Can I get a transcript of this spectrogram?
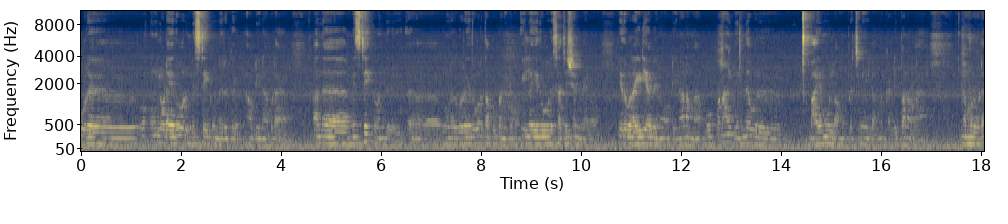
ஒரு உ- உங்களோட ஏதோ ஒரு மிஸ்டேக் ஒன்று இருக்குது அப்படின்னா கூட அந்த மிஸ்டேக்கை வந்து உங்களுக்கு ஒரு ஏதோ ஒரு தப்பு பண்ணிட்டோம் இல்லை ஏதோ ஒரு சஜஷன் வேணும் ஏதோ ஒரு ஐடியா வேணும் அப்படின்னா நம்ம ஓப்பனாக எந்த ஒரு பயமும் இல்லாமல் பிரச்சனையும் இல்லாமல் கண்டிப்பாக நம்ம நம்மளோட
